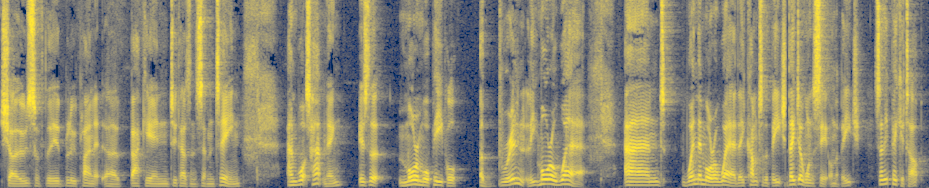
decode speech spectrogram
shows of the Blue Planet uh, back in 2017. And what's happening is that more and more people are brilliantly more aware. And when they're more aware, they come to the beach. They don't want to see it on the beach. So they pick it up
